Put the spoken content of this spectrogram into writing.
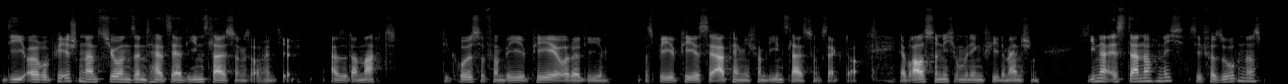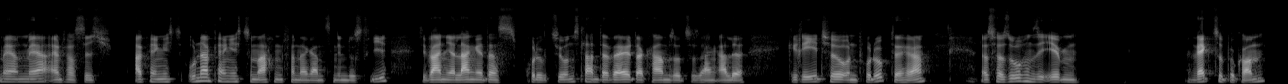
die europäischen Nationen sind halt sehr dienstleistungsorientiert. Also da macht die Größe vom BIP oder die, das BIP ist sehr abhängig vom Dienstleistungssektor. Da brauchst du nicht unbedingt viele Menschen. China ist da noch nicht. Sie versuchen es mehr und mehr, einfach sich abhängig, unabhängig zu machen von der ganzen Industrie. Sie waren ja lange das Produktionsland der Welt, da kamen sozusagen alle Geräte und Produkte her. Das versuchen sie eben wegzubekommen.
